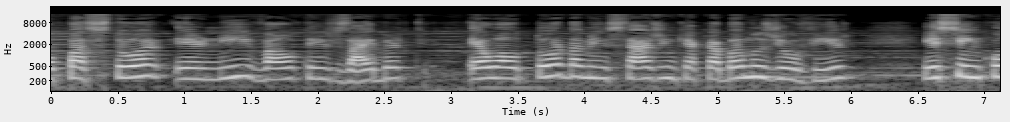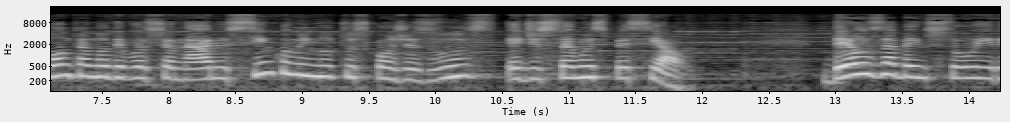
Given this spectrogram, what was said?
O pastor Ernie Walter Seibert é o autor da mensagem que acabamos de ouvir e se encontra no devocionário 5 Minutos com Jesus, edição especial. Deus abençoe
